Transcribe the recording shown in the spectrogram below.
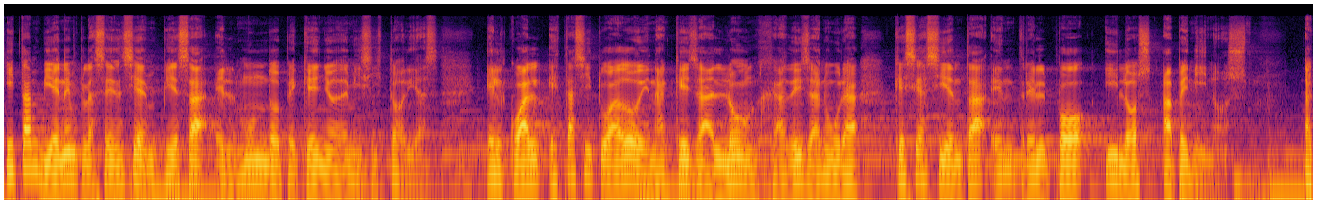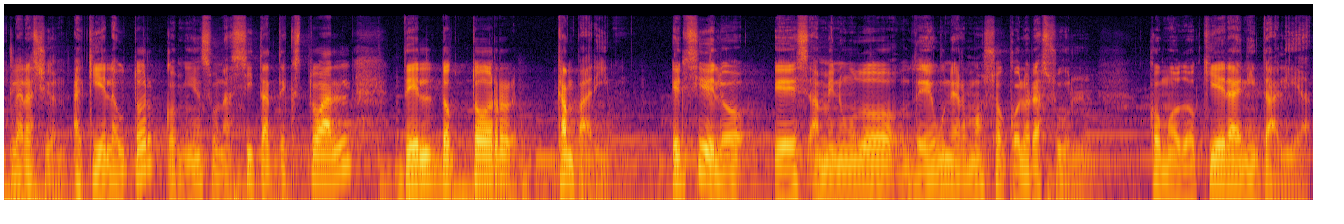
y también en Plasencia empieza el mundo pequeño de mis historias, el cual está situado en aquella lonja de llanura que se asienta entre el Po y los Apeninos. Aclaración, aquí el autor comienza una cita textual del doctor Campari. El cielo es a menudo de un hermoso color azul, como doquiera en Italia,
